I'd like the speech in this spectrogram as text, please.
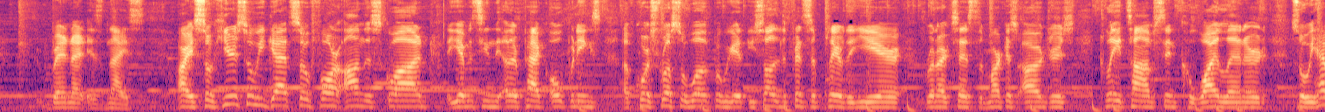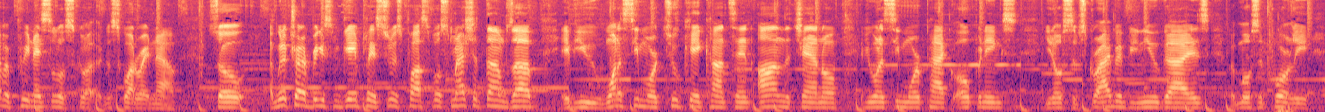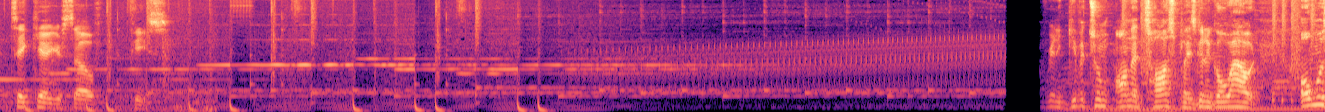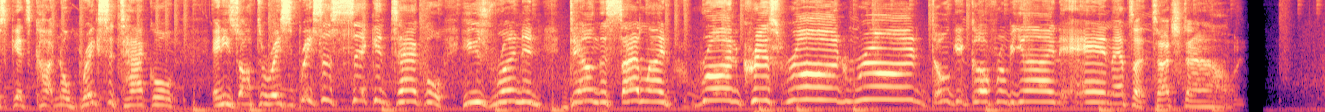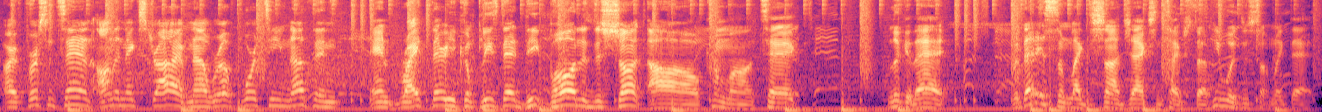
Brandon Knight is nice. All right, so here's who we got so far on the squad that you haven't seen the other pack openings. Of course, Russell Westbrook. We get you saw the Defensive Player of the Year, run Ron Artest, Marcus Aldridge, Klay Thompson, Kawhi Leonard. So we have a pretty nice little squad, squad right now. So I'm going to try to bring you some gameplay as soon as possible. Smash a thumbs up if you want to see more 2K content on the channel. If you want to see more pack openings, you know, subscribe if you're new, guys. But most importantly, take care of yourself. Peace. We're gonna give it to him on the toss play. He's gonna go out. Almost gets caught. No, breaks the tackle. And he's off the races. Breaks a second tackle. He's running down the sideline. Run, Chris, run, run. Don't get caught from behind. And that's a touchdown. All right, first and 10 on the next drive. Now we're up 14 nothing, And right there, he completes that deep ball to DeSean. Oh, come on, Tech. Look at that. But that is some like DeSean Jackson type stuff. He would do something like that.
